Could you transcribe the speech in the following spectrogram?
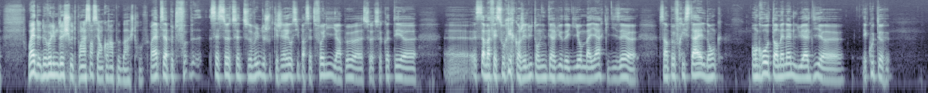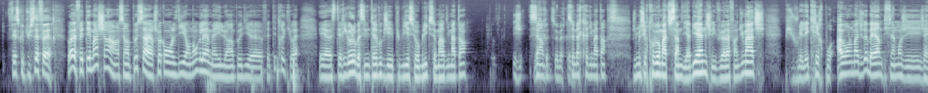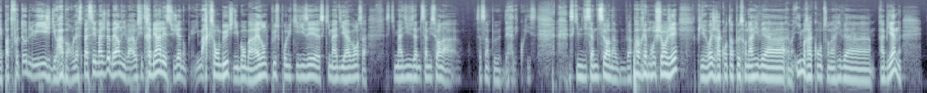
ouais, de, volume de shoot. Pour l'instant, c'est encore un peu bas, je trouve. Ouais, c'est un peu c'est ce, volume de shoot qui est généré aussi par cette folie, un peu euh, ce, côté. Euh, ça m'a fait sourire quand j'ai lu ton interview de Guillaume Maillard qui disait euh, c'est un peu freestyle. Donc, en gros, Tormenen lui a dit euh, écoute, fais ce que tu sais faire. Ouais, fais tes machins, hein, c'est un peu ça. je sais pas comment on le dit en anglais, mais il lui a un peu dit fais tes trucs, ouais. Et c'était rigolo, bah, c'est une interview que j'ai publiée sur Blick ce mardi matin ce, mercredi. matin. Je me suis retrouvé au match samedi à Bienne, je l'ai vu à la fin du match. Puis je voulais l'écrire pour avant le match de Berne. Puis finalement, j'avais pas de photo de lui. J'ai dit, ah bon, on laisse passer le match de Berne. Il va aussi très bien aller ce sujet. Donc il marque son but. Je dis, bon, bah raison de plus pour l'utiliser. Euh, ce qu'il m'a dit avant, ça, ce qu'il m'a dit samedi soir, ça c'est un peu derrière les coulisses. Ce qu'il me dit samedi soir ne va pas vraiment changer. Puis ouais, je raconte un peu son arrivée à. il me raconte son arrivée à, à Bienne.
